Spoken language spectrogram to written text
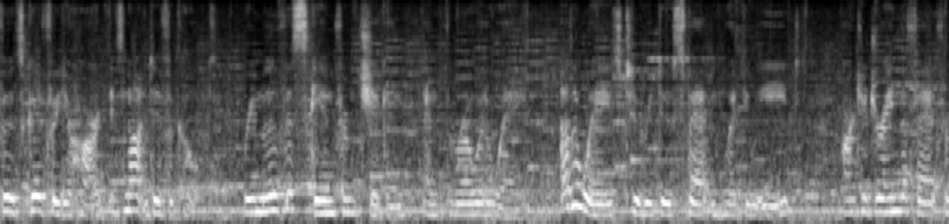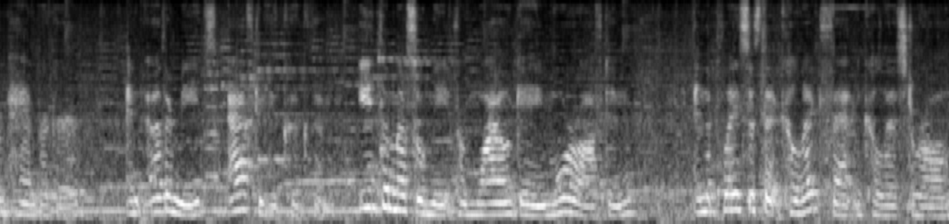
foods good for your heart, is not difficult. Remove the skin from chicken and throw it away. Other ways to reduce fat in what you eat are to drain the fat from hamburger and other meats after you cook them. Eat the muscle meat from wild game more often, and the places that collect fat and cholesterol,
